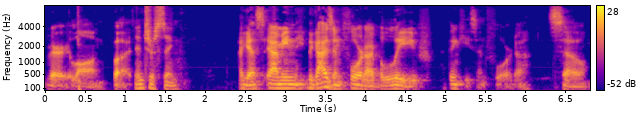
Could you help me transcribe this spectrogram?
very long, but interesting. I guess. I mean, the guy's in Florida, I believe. I think he's in Florida. So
